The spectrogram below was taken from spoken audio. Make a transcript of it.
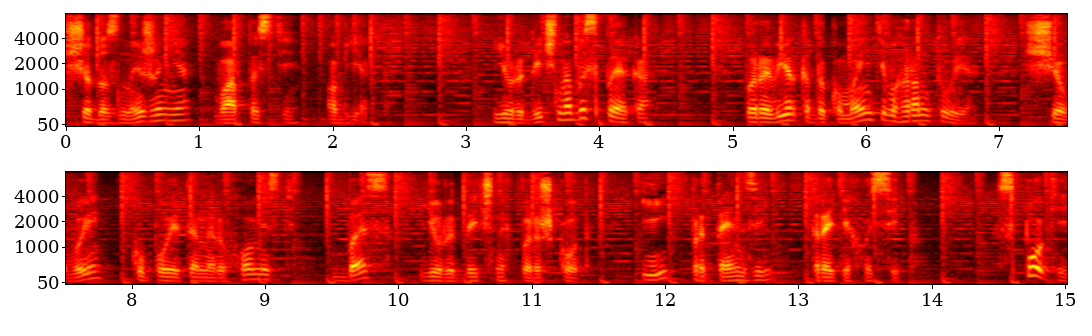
щодо зниження вартості об'єкта. Юридична безпека. Перевірка документів гарантує, що ви купуєте нерухомість без юридичних перешкод і претензій третіх осіб. Спокій.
